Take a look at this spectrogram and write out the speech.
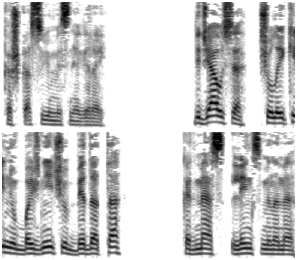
kažkas su jumis negerai. Didžiausia šio laikinių bažnyčių bėda ta, kad mes linksminame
